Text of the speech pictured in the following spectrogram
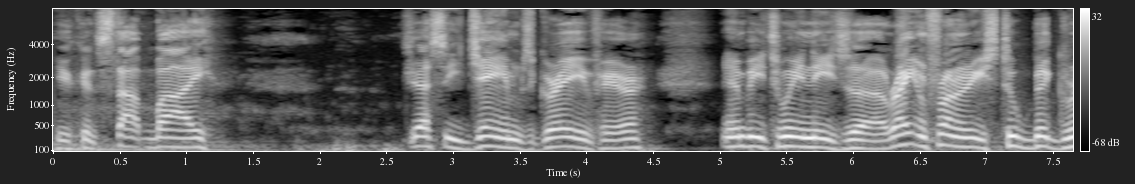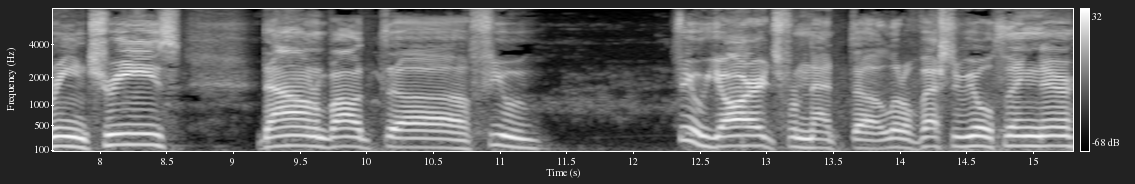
you can stop by Jesse James' grave here in between these, uh, right in front of these two big green trees, down about uh, a few few yards from that uh, little vestibule thing there.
